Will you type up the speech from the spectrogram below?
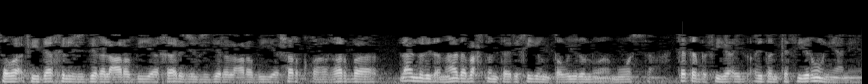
سواء في داخل الجزيرة العربية خارج الجزيرة العربية شرقها غربها. لا نريد أن هذا بحث تاريخي طويل وموسع. كتب فيه أيضا كثيرون يعني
